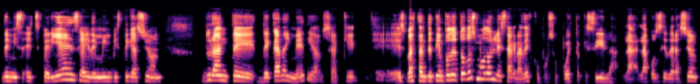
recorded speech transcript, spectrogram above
de mis experiencias y de mi investigación durante década y media, o sea que eh, es bastante tiempo. De todos modos, les agradezco, por supuesto que sí, la, la, consideración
